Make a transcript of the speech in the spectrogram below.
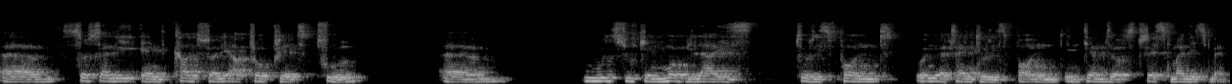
um, socially and culturally appropriate tool um, which you can mobilize to respond when you are trying to respond in terms of stress management.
